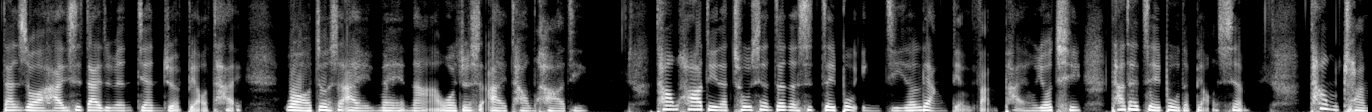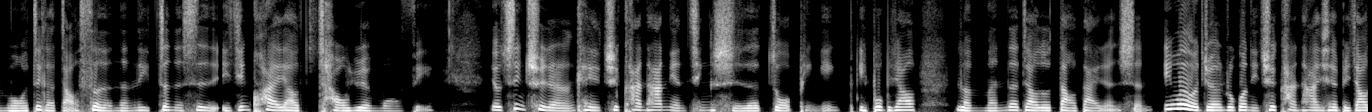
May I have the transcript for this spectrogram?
但是我还是在这边坚决表态，我就是爱美娜，我就是爱 Tom Hardy。Tom Hardy 的出现真的是这部影集的亮点反派哦，尤其他在这一部的表现，Tom 揣摩这个角色的能力真的是已经快要超越墨菲。有兴趣的人可以去看他年轻时的作品，一一部比较冷门的叫做《倒带人生》。因为我觉得，如果你去看他一些比较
